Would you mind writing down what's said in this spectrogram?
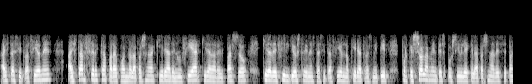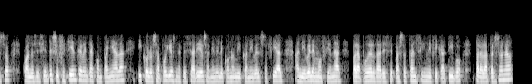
a estas situaciones, a estar cerca para cuando la persona quiera denunciar, quiera dar el paso, quiera decir yo estoy en esta situación, lo quiera transmitir, porque solamente es posible que la persona dé ese paso cuando se siente suficientemente acompañada y con los apoyos necesarios a nivel económico, a nivel social, a nivel emocional, para poder dar ese paso tan significativo para la persona,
